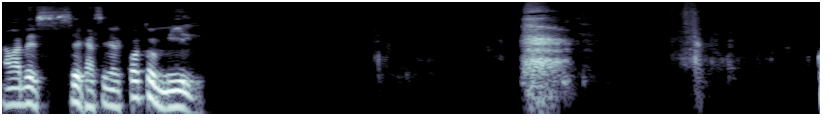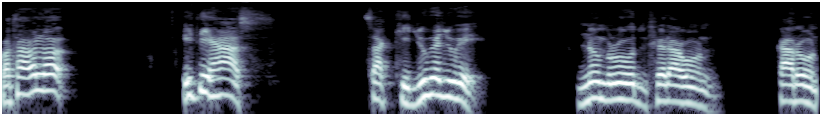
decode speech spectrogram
আমাদের শেখ হাসিনার কত মিল? কথা হলো, ইতিহাস সাক্ষী যুগে যুগে নমরুদ, ফেরাউন কারণ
